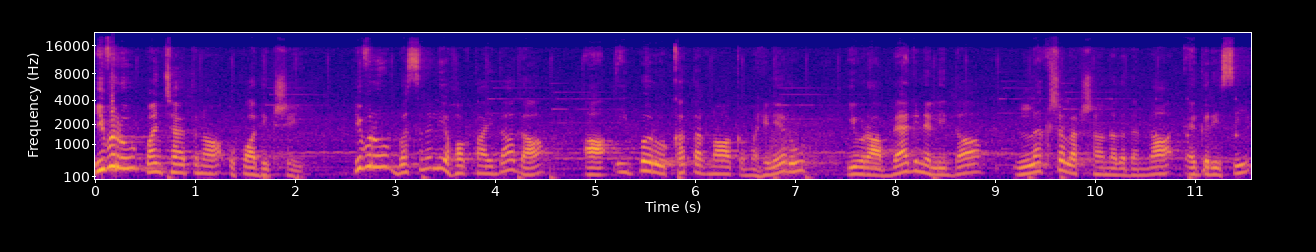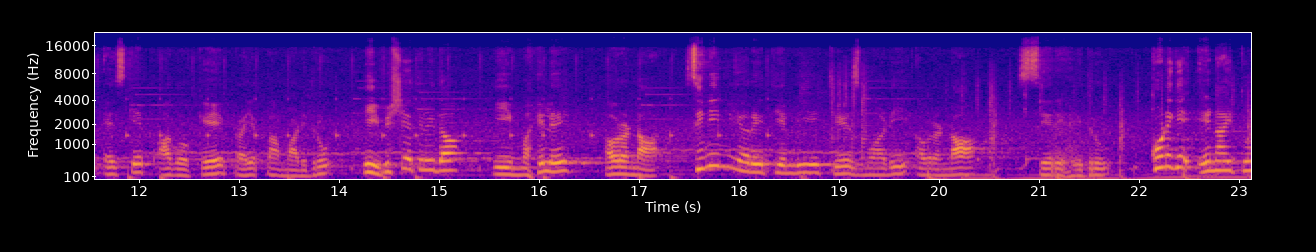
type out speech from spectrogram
ಇವರು ಪಂಚಾಯತ್ನ ಉಪಾಧ್ಯಕ್ಷೆ. ಇವರು ಬಸ್ನಲ್ಲಿ ಹೋಗ್ತಾ ಇದ್ದಾಗ ಆ ಇಬ್ಬರು ಖತರ್ನಾಕ್ ಮಹಿಳೆಯರು ಇವರ ಬ್ಯಾಗಿನಲ್ಲಿದ್ದ ಲಕ್ಷ ಲಕ್ಷ ನಗದನ್ನ ಎಗರಿಸಿ ಎಸ್ಕೇಪ್ ಆಗೋಕೆ ಪ್ರಯತ್ನ ಮಾಡಿದ್ರು. ಈ ವಿಷಯ ತಿಳಿದ ಈ ಮಹಿಳೆ ಅವರನ್ನು ಸಿನಿಮೆಯ ರೀತಿಯಲ್ಲಿ ಚೇಸ್ ಮಾಡಿ ಅವರನ್ನು ಸೇರೆ ಹಿಡಿದ್ರು ಕೊನೆಗೆ ಏನಾಯಿತು?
